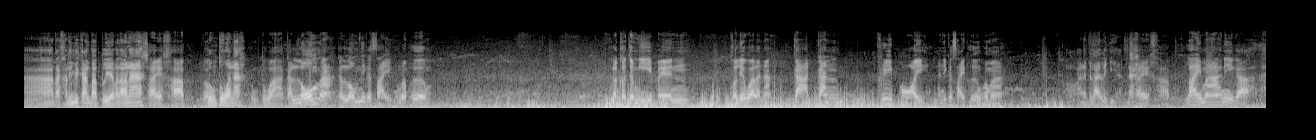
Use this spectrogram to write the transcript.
อ่า แต่คันนี้มีการปรับเปลี่ยนมาแล้วนะ ใช่ครับแวลงตัวนะ ลงตัว กันล้มอะ กันล้มนี่ก็ใส่ขึ้นมาเพิ่ม แล้วก็จะมีเป็นเขาเรียกว่าอะไรนะ กาดกันครีบออยล์อันนี้ก็ใส่เพิ่มเข้ามาอ๋ออันนั้นเป็นรายละเอียดนะ ใช่ครับ ไล่มานี่ก็แฮ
